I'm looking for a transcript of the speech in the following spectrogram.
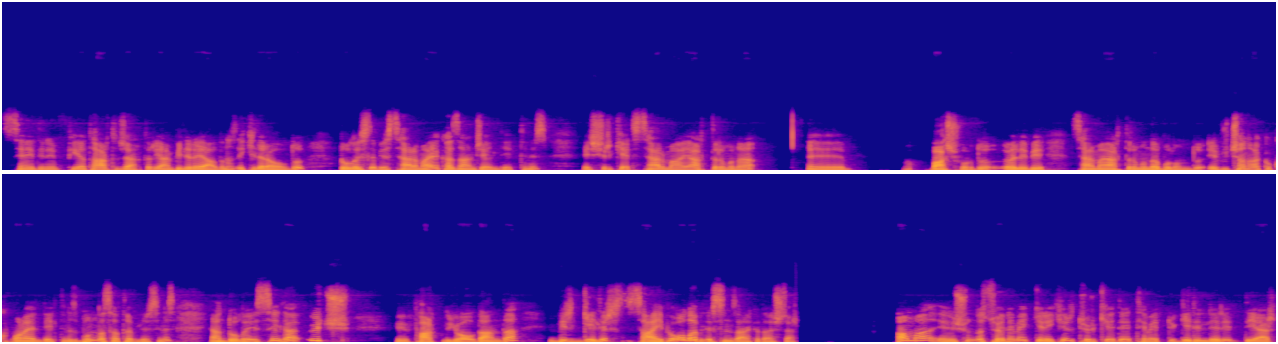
senedinin fiyatı artacaktır. Yani 1 liraya aldınız 2 lira oldu. Dolayısıyla bir sermaye kazancı elde ettiniz. E, şirket sermaye arttırımına e, başvurdu. Öyle bir sermaye arttırımında bulundu. E, rüçhan hakkı kuponu elde ettiniz. Bunu da satabilirsiniz. Yani dolayısıyla 3 e, farklı yoldan da bir gelir sahibi olabilirsiniz arkadaşlar. Ama e, şunu da söylemek gerekir. Türkiye'de temettü gelirleri diğer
